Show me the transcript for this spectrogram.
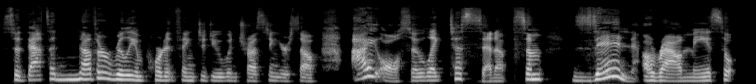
So that's another really important thing to do when trusting yourself. I also like to set up some zen around me so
